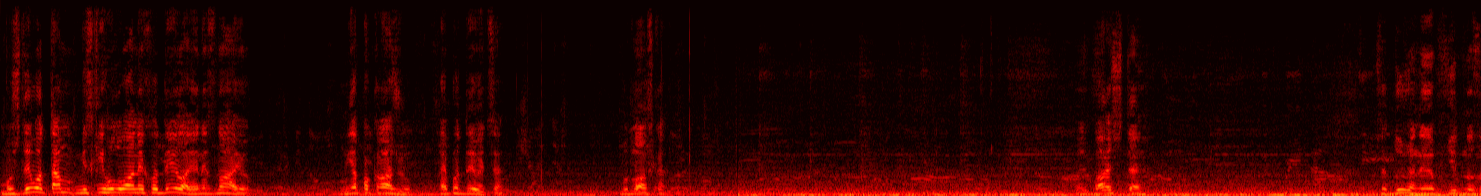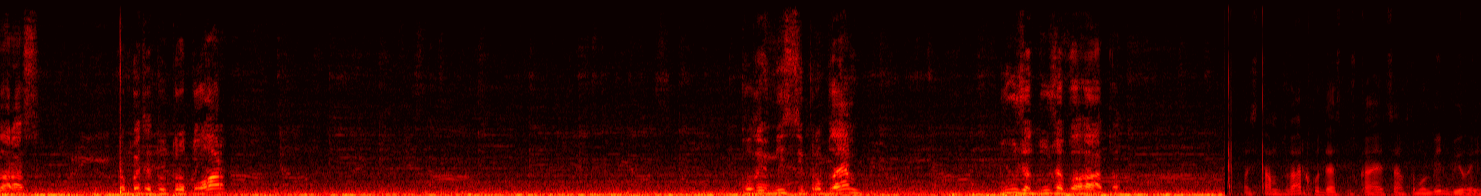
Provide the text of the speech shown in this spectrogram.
Можливо, там міський голова не ходила, я не знаю. Ну, Я покажу, хай подивиться. Будь ласка. Ось бачите. Це дуже необхідно зараз робити тут тротуар. Коли в місті проблем дуже-дуже багато. Ось там зверху, де спускається автомобіль білий,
